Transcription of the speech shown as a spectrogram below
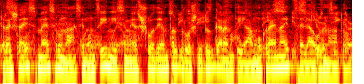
Trešais, mēs runāsim un cīnīsimies šodien par drošības garantijām Ukrainai ceļā uz NATO.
